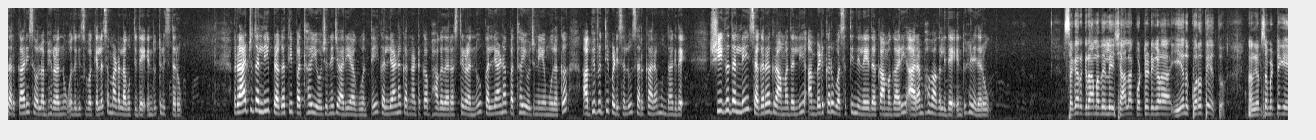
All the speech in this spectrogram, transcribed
ಸರ್ಕಾರಿ ಸೌಲಭ್ಯಗಳನ್ನು ಒದಗಿಸುವ ಕೆಲಸ ಮಾಡಲಾಗುತ್ತಿದೆ ಎಂದು ತಿಳಿಸಿದರು ರಾಜ್ಯದಲ್ಲಿ ಪ್ರಗತಿ ಪಥ ಯೋಜನೆ ಜಾರಿಯಾಗುವಂತೆ ಕಲ್ಯಾಣ ಕರ್ನಾಟಕ ಭಾಗದ ರಸ್ತೆಗಳನ್ನು ಕಲ್ಯಾಣ ಪಥ ಯೋಜನೆಯ ಮೂಲಕ ಅಭಿವೃದ್ಧಿಪಡಿಸಲು ಸರ್ಕಾರ ಮುಂದಾಗಿದೆ. ಶೀಘ್ರದಲ್ಲೇ ಸಗರ ಗ್ರಾಮದಲ್ಲಿ ಅಂಬೇಡ್ಕರ್ ವಸತಿ ನಿಲಯದ ಕಾಮಗಾರಿ ಆರಂಭವಾಗಲಿದೆ ಎಂದು ಹೇಳಿದರು. ಸಗರ ಗ್ರಾಮದಲ್ಲಿ ಶಾಲಾ ಕೊಠಡಿಗಳ ಏನು ಕೊರತೆ ಇತ್ತು? ನನಗನ್ಸೋ ಮಟ್ಟಿಗೆ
